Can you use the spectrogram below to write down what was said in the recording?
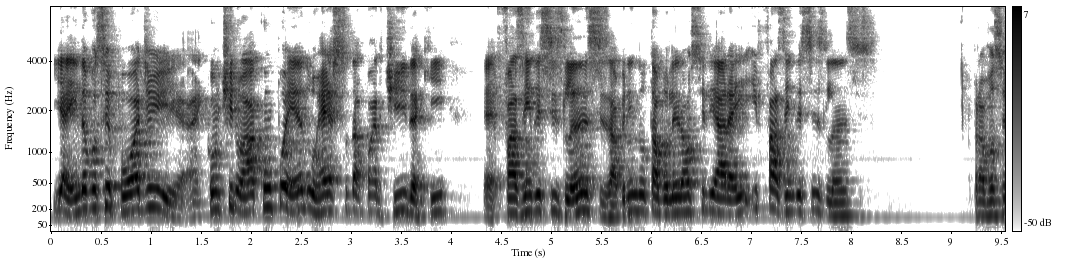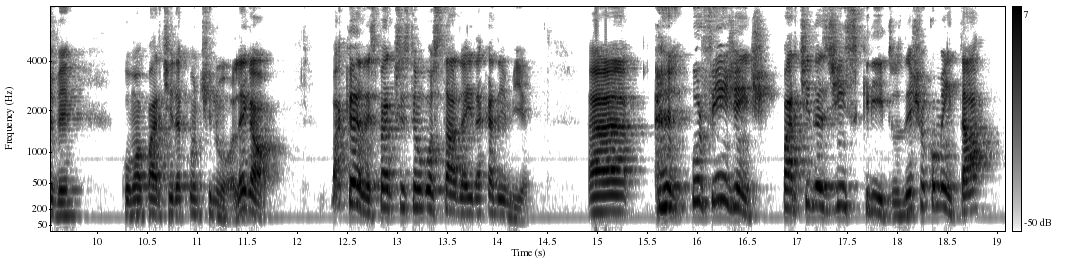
E ainda você pode eh, continuar acompanhando o resto da partida aqui, é, fazendo esses lances, abrindo o tabuleiro auxiliar aí e fazendo esses lances para você ver como a partida continuou. Legal. Bacana, espero que vocês tenham gostado aí da academia. Uh, por fim, gente, partidas de inscritos. Deixa eu comentar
